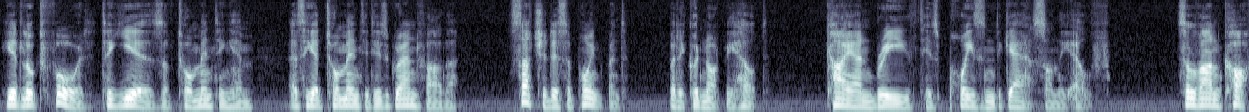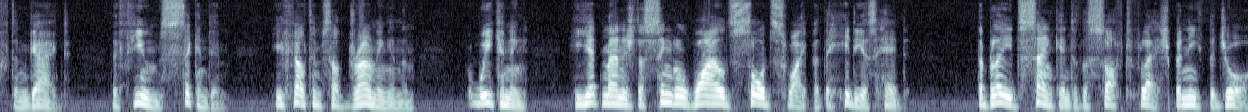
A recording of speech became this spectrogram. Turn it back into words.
He had looked forward to years of tormenting him as he had tormented his grandfather. Such a disappointment, but it could not be helped. Cyan breathed his poisoned gas on the elf. Silvan coughed and gagged. The fumes sickened him. He felt himself drowning in them. Weakening, he yet managed a single wild sword swipe at the hideous head. The blade sank into the soft flesh beneath the jaw,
